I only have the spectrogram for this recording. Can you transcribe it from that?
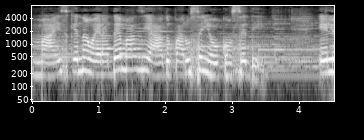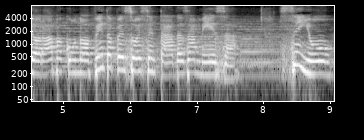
mas que não era demasiado para o Senhor conceder. Ele orava com 90 pessoas sentadas à mesa. Senhor,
